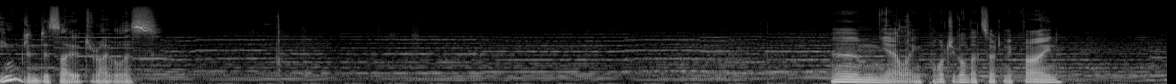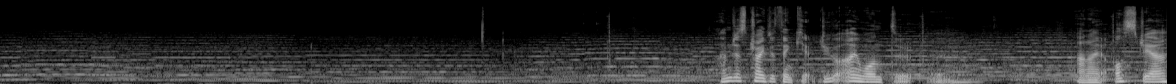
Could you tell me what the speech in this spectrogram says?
England decided to rival us. Um, yeah, like Portugal, that's certainly fine. I'm just trying to think here. Do I want to uh, ally Austria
